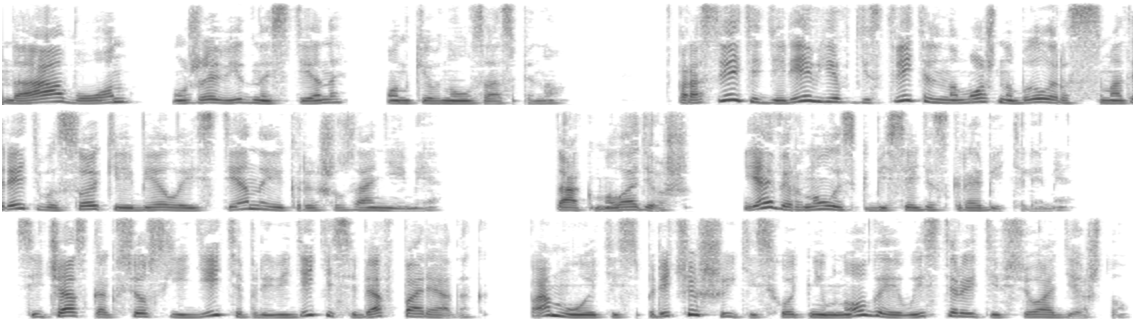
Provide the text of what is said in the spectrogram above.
Да, вон, уже видно стены, он кивнул за спину. В просвете деревьев действительно можно было рассмотреть высокие белые стены и крышу за ними. Так, молодежь, я вернулась к беседе с грабителями. Сейчас, как все съедите, приведите себя в порядок. Помойтесь, причешитесь хоть немного и выстирайте всю одежду.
